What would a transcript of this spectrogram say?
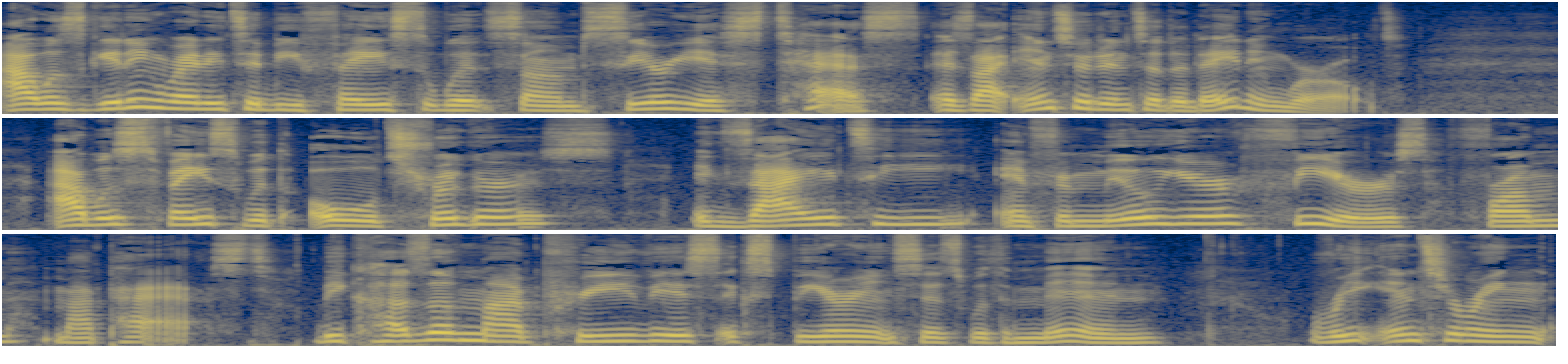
I was getting ready to be faced with some serious tests as I entered into the dating world. I was faced with old triggers, anxiety, and familiar fears from my past. Because of my previous experiences with men, re entering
